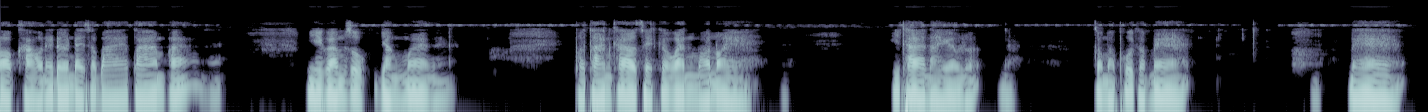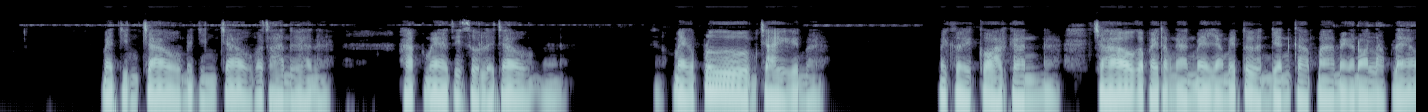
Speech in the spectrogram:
รอบเขาเนี่ยเดินได้สบายตามพระมีความสุขอย่างมากพอทานข้าวเสร็จกลางวันหมอหน่อยพี่ท่าไหนก็รู้ก็มาพูดกับแม่ แม่ แม่จินเจ้า แม่จินเจ้าภาษาเหนือนะฮักแม่ที่สุดเลยเจ้าแม่ก็ปลื้มใจขึ้นมา ไม่เคยกอดกันเช้าก็ไปทำงานแม่ยังไม่ตื่น เย็นกลับมาแม่ก็นอนหลับแล้ว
